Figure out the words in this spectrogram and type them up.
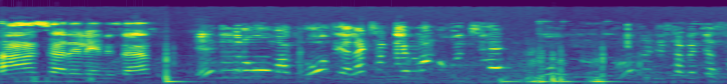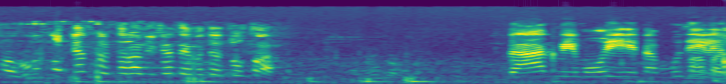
ఆ, సరేలేండి సార్. నువ్వు? మాకు రోజు ఎలక్షన్ టైం లో నువ్వు వచ్చి రూట్ డిస్టర్బెన్స్ చేస్తావు. లో కేసు నీ చేత ఏమైతే చూస్తా. సార్ మేము ఏ తప్పు చేయలేదు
